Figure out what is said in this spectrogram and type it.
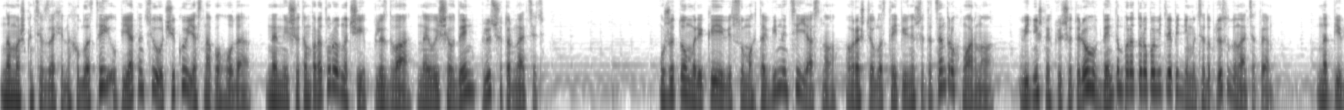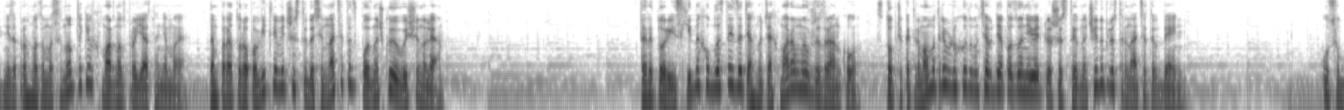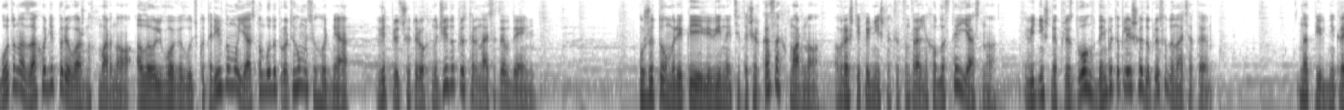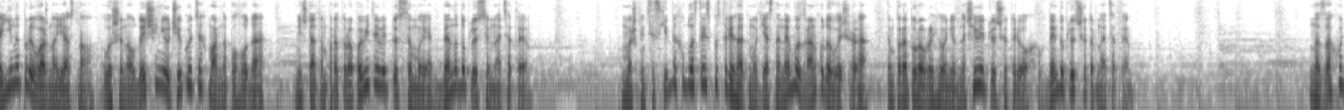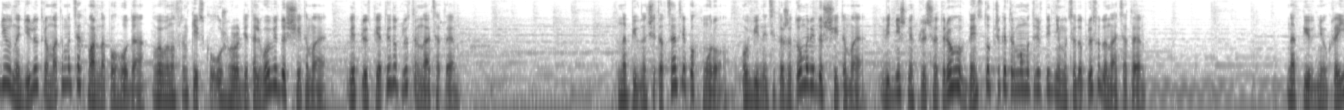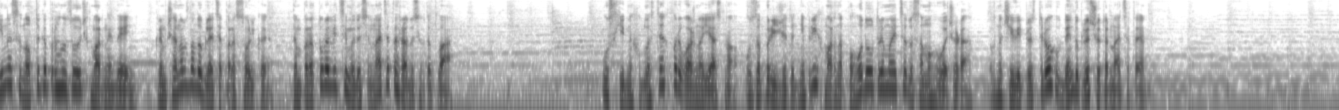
На мешканців західних областей у п'ятницю очікує ясна погода. Найнижча температура вночі плюс 2, найвища в день плюс 14. У Житомирі, Києві, Сумах та Вінниці ясно. Врешті областей північного та центру хмарно. Від нічних плюс 4 в день температура повітря підніметься до плюс 11. На півдні, за прогнозами синоптиків, хмарно з проясненнями. Температура повітря від 6 до 17 з позначкою вище нуля. Території східних областей затягнуться хмарами вже зранку. Стопчики термометрів рухатимуться в діапазоні від плюс 6 вночі до плюс 13 в день. У суботу на заході переважно хмарно, але у Львові, Луцьку та Рівному ясно буде протягом усього дня. Від плюс 4 вночі до плюс 13 в день. У Житомирі, Києві, Вінниці та Черкасах хмарно, а врешті північних та центральних областей ясно. Від нічних плюс 2 в день потеплішає до плюс 11. На півдні країни переважно ясно. Лише на Одещині очікується хмарна погода. Нічна температура повітря від плюс 7, денна до плюс 17. Мешканці східних областей спостерігатимуть ясне небо зранку до вечора. Температура в регіоні вночі від плюс 4, в день до плюс 14. На заході у неділю триматиметься хмарна погода. В Івано-Франківську, Ужгороді та Львові дощитиме від плюс 5 до плюс 13. На півночі та в центрі похмуро. У Вінниці та Житомирі дощитиме. Від нічних плюс 4 в день стопчики термометрів піднімуться до плюс 11. На півдні України синоптики прогнозують хмарний день. Кримчанам знадобляться парасольки. Температура від 7 до 17 градусів тепла. У східних областях переважно ясно. У Запоріжжі та Дніпрі хмарна погода утримається до самого вечора. Вночі від плюс 3 в день до плюс 14.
